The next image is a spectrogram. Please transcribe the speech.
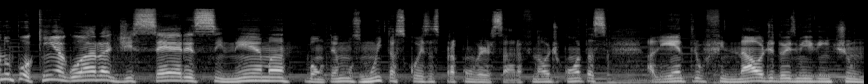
Falando um pouquinho agora de séries, cinema. Bom, temos muitas coisas para conversar. Afinal de contas, ali entre o final de 2021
